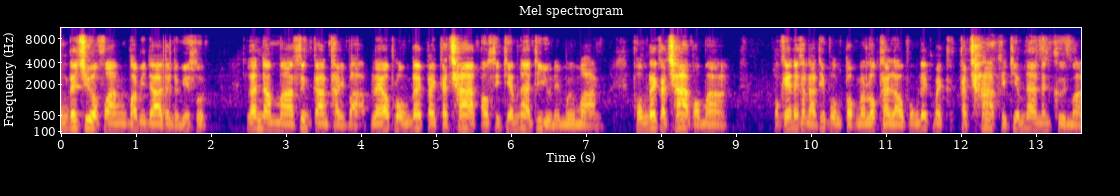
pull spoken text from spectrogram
งค์ได้เชื่อฟังพระบิดาจนถึงที่สุด และนำมาซึ่งการไถ่บาปแล้วพระองค์ได้ไปกระชากเอาสิทธิอำนาจที่อยู่ในมือมารพระองค์ได้กระชากออกมาโอเคในขณะที่พระองค์ตกนรกแทนเราพระองค์ได้ไปกระชากสิทธิอำนาจนั้นคืนมา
